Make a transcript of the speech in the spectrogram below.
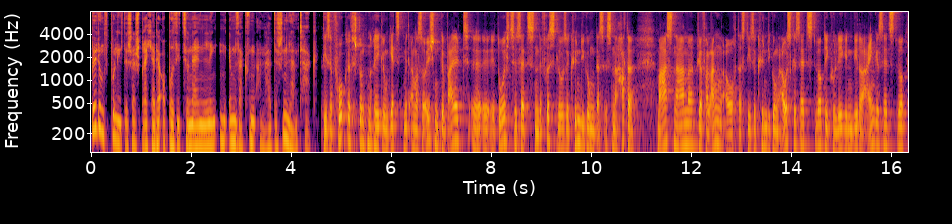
bildungspolitischer Sprecher der oppositionellen Linken im Sachsen-Anhaltischen Landtag. Diese Vorgriffsstundenregelung jetzt mit einer solchen Gewalt äh, durchzusetzen, eine fristlose Kündigung, das ist eine harte Maßnahme. Wir verlangen auch, dass diese Kündigung ausgesetzt wird, die Kollegin wieder eingesetzt wird,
